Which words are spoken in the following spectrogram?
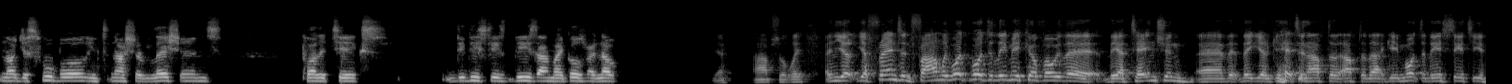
not just football, international relations, politics. This is these are my goals right now. Absolutely. And your your friends and family, what, what do they make of all the, the attention uh, that, that you're getting after after that game? What do they say to you?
